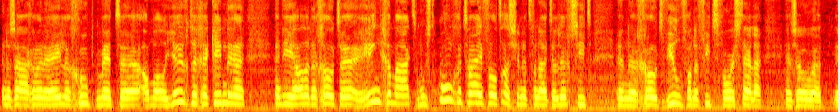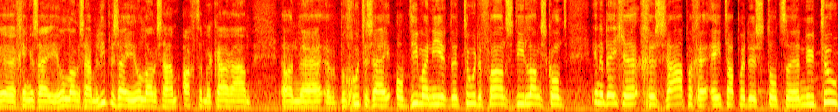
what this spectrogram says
En dan zagen we een hele groep met uh, allemaal jeugdige kinderen. En die hadden een grote ring gemaakt. Moest ongetwijfeld, als je het vanuit de lucht ziet... een uh, groot wiel van een fiets voorstellen. En zo uh, gingen zij heel langzaam, liepen zij heel langzaam achter elkaar aan. En begroeten zij op die manier de Tour de France die langskomt... in een beetje gezapige etappe dus tot nu toe.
